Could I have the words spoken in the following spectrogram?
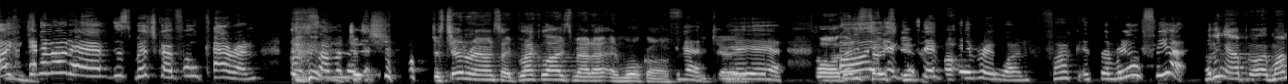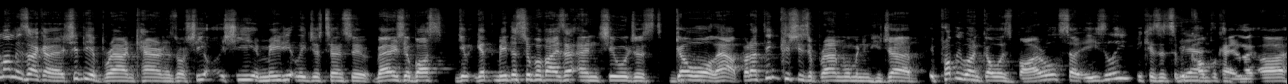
I cannot have this bitch go full Karen on someone Just- show. Just turn around, say Black Lives Matter, and walk off. Yeah, Okay. yeah, yeah, yeah. Oh, that is oh, I so scary. accept Oh, everyone. Fuck, it's a real fear. I think our, uh, my mom is like a should be a brown Karen as well. She she immediately just turns to where's your boss? Get, get me the supervisor, and she will just go all out. But I think because she's a brown woman in hijab, it probably won't go as viral so easily because it's a bit Yeah. complicated. Like, oh,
